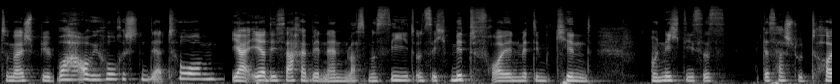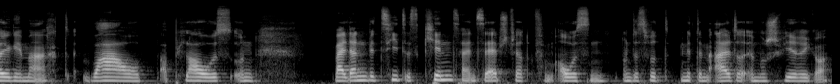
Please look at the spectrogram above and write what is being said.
Zum Beispiel, wow, wie hoch ist denn der Turm? Ja, eher die Sache benennen, was man sieht und sich mitfreuen mit dem Kind und nicht dieses, das hast du toll gemacht, wow, Applaus und weil dann bezieht das Kind seinen Selbstwert vom Außen und das wird mit dem Alter immer schwieriger.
